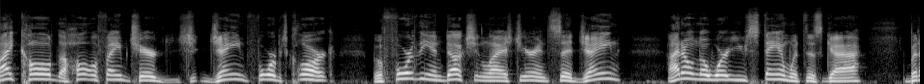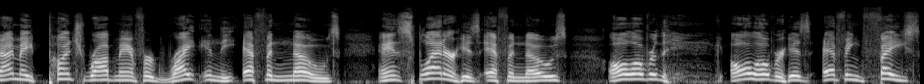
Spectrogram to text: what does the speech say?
I called the Hall of Fame chair J- Jane Forbes Clark before the induction last year and said, Jane, I don't know where you stand with this guy, but I may punch Rob Manfred right in the effing nose and splatter his effing nose all over the all over his effing face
